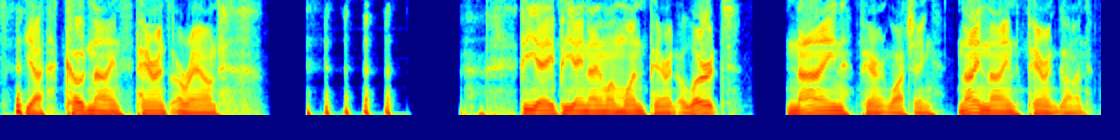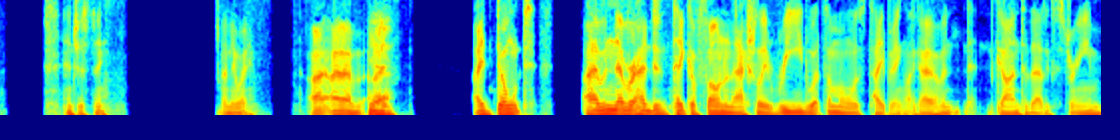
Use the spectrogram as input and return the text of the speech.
Yeah. Code nine. Parents around. PA PA nine one one. Parent alert. Nine. Parent watching. Nine nine. Parent gone. Interesting. Anyway, I I have Yeah. I've, I don't. I have never had to take a phone and actually read what someone was typing. Like I haven't gone to that extreme.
